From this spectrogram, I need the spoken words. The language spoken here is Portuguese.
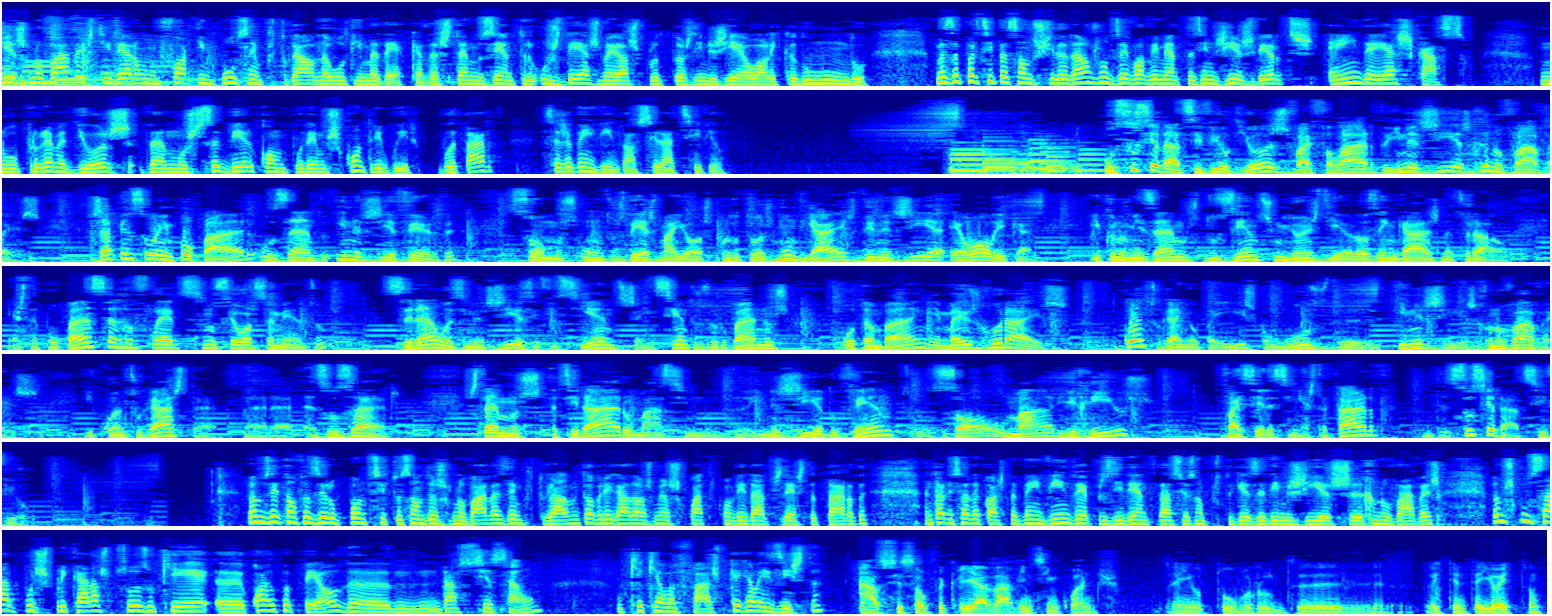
energias renováveis tiveram um forte impulso em Portugal na última década. Estamos entre os 10 maiores produtores de energia eólica do mundo. Mas a participação dos cidadãos no desenvolvimento das energias verdes ainda é escasso. No programa de hoje vamos saber como podemos contribuir. Boa tarde, seja bem-vindo à Sociedade Civil. O Sociedade Civil de hoje vai falar de energias renováveis. Já pensou em poupar usando energia verde? Somos um dos 10 maiores produtores mundiais de energia eólica. Economizamos 200 milhões de euros em gás natural. Esta poupança reflete-se no seu orçamento? Serão as energias eficientes em centros urbanos ou também em meios rurais? Quanto ganha o país com o uso de energias renováveis? E quanto gasta para as usar? Estamos a tirar o máximo de energia do vento, sol, mar e rios? Vai ser assim esta tarde de sociedade civil. Vamos então fazer o ponto de situação das renováveis em Portugal. Muito obrigada aos meus quatro convidados desta tarde. António Sada Costa, bem-vindo, é presidente da Associação Portuguesa de Energias Renováveis. Vamos começar por explicar às pessoas o que é, eh, qual é o papel da, da associação, o que é que ela faz, porque é que ela existe. A associação foi criada há 25 anos, em outubro de 88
